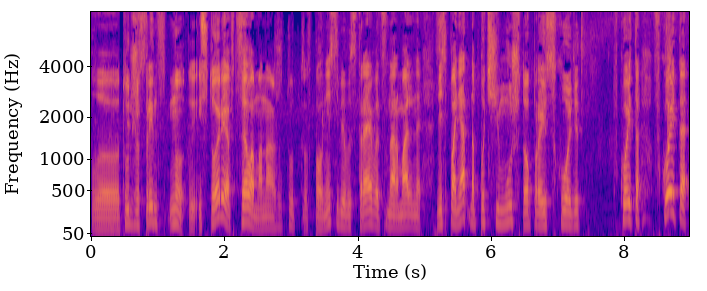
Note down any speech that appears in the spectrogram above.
тут же, в принципе, ну, история в целом, она же тут вполне себе выстраивается нормально. Здесь понятно, почему, что происходит. В какой-то, в какой-то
